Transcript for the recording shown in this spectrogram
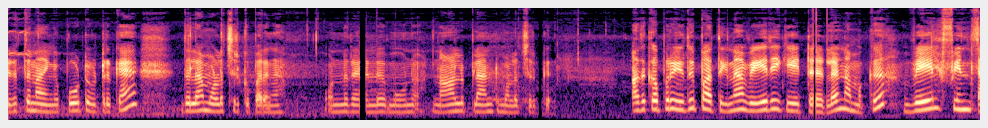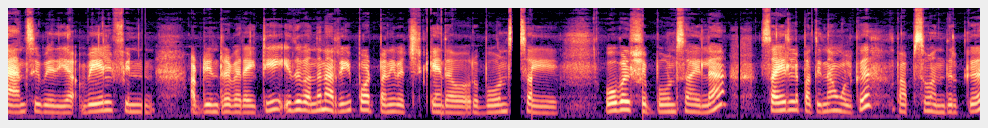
எடுத்து நான் இங்கே போட்டு விட்டுருக்கேன். இதெல்லாம் முளைச்சிருக்கு பாருங்கள் ஒன்று ரெண்டு மூணு நாலு பிளான்ட் முளைச்சிருக்கு. அதுக்கப்புறம் இது பார்த்திங்கன்னா வேரிகேட்டரில் நமக்கு வேல்ஃபின் வேல் வேல்ஃபின் அப்படின்ற வெரைட்டி இது வந்து நான் ரீபாட் பண்ணி வச்சுருக்கேன். இந்த ஒரு போன்சாய் ஓவல் ஷேப் போன்சாயில் சைடில் பார்த்திங்கன்னா உங்களுக்கு பப்ஸ் வந்திருக்கு.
